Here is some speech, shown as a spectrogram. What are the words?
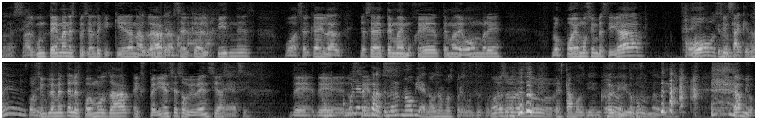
Ah, sí. algún tema en especial de que quieran hablar tema, acerca del ah. fitness o acerca de la, ya sea de tema de mujer, tema de hombre, lo podemos investigar o, que sim- nos saquen. Oye, este- o simplemente les podemos dar experiencias o vivencias Eh, sí. de, de ¿Cómo, le hago para tener novia? No hacemos preguntas. Porque No, eso- eso, eso- estamos bien jodidos. estamos-. Cambio.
